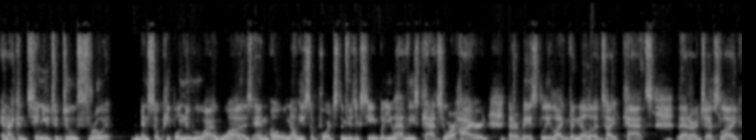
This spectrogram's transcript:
and I continue to do through it. And so people knew who I was and, oh no, he supports the music scene. But you have these cats who are hired that are basically like vanilla type cats that are just like,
